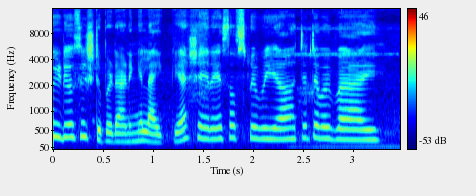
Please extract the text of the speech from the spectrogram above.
വീഡിയോസ് ഇഷ്ടപ്പെടുകയാണെങ്കിൽ ലൈക്ക് ചെയ്യുക ഷെയർ ചെയ്യുക സബ്സ്ക്രൈബ് ചെയ്യുക. Bye bye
